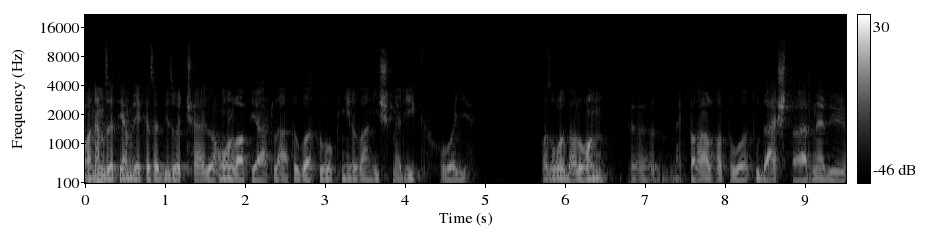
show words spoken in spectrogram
A Nemzeti Emlékezet Bizottsága honlapját látogatók nyilván ismerik, hogy az oldalon megtalálható a Tudástár nevű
